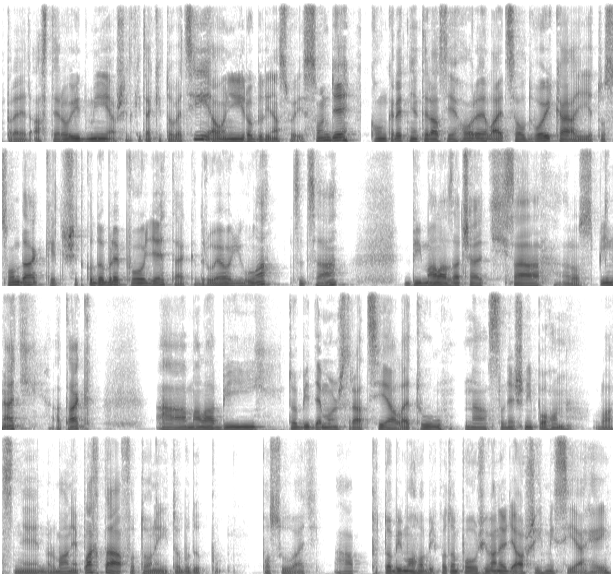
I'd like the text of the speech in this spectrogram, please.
pred asteroidmi a všetky takéto veci a oni robili na svojej sonde. Konkrétne teraz je hore Lightsail 2, je to sonda, keď všetko dobre pôjde, tak 2. júla cca by mala začať sa rozpínať a tak a mala by to byť demonstrácia letu na slnečný pohon. Vlastne normálne plachta a fotóny to budú posúvať. A to by mohlo byť potom používané v ďalších misiách. Hej.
